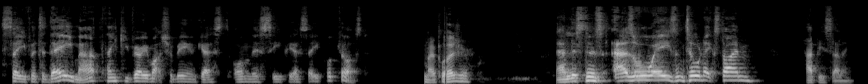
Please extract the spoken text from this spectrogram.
say for today, Matt, thank you very much for being a guest on this CPSA podcast. My pleasure. And listeners, as always, until next time, happy selling.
